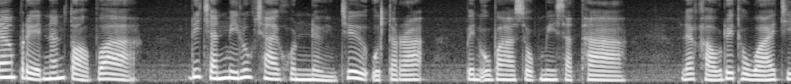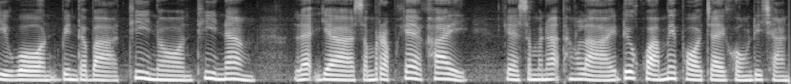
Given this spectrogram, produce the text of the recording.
นางเปรตนั้นตอบว่า ดิฉันมีลูกชายคนหนึ่งชื่ออุตระเเป็นอุบาสกมีศรัทธา และเขาได้ถวายจีวร บินตบาทที่นอนที่นั่ง และยาสำหรับแก้ไข้ แก่สมณะทั้งหลายด้วยความไม่พอใจของดิฉัน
